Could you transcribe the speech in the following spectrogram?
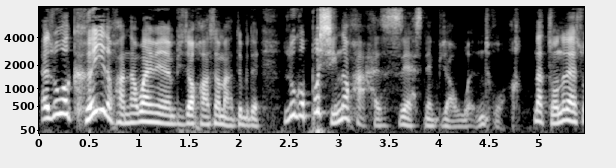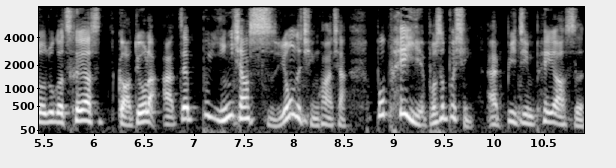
哎，如果可以的话，那外面比较划算嘛，对不对？如果不行的话，还是 4S 店比较稳妥啊。那总的来说，如果车钥匙搞丢了啊，在不影响使用的情况下，不配也不是不行，哎，毕竟配钥匙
